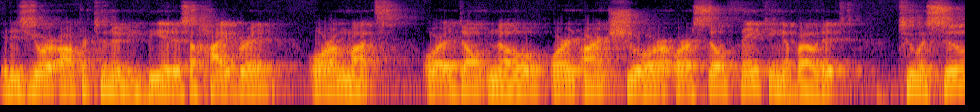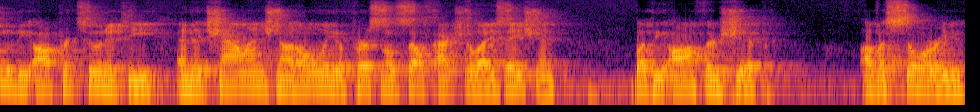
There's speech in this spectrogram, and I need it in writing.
It is your opportunity, be it as a hybrid or a mutt or a don't know or an aren't sure or a still thinking about it, to assume the opportunity and the challenge not only of personal self actualization, but the authorship of a story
